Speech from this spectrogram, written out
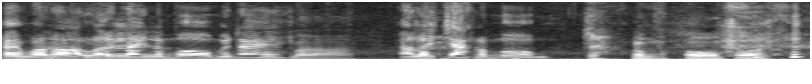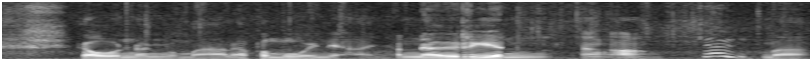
ហើយមកដល់ឥឡូវលែងល្មមមិនដែរបាទឥឡូវចាស់ល្មមចាស់ល្មមហើយកូននឹងប្រហែលណា6នាក់ហើយនៅរៀនទាំងអស់ចឹងបាទ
